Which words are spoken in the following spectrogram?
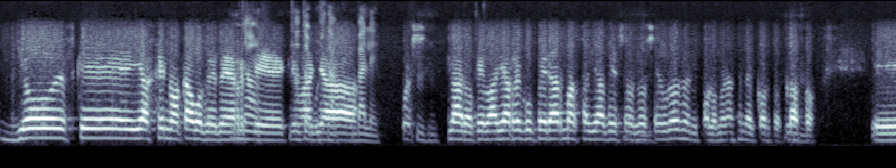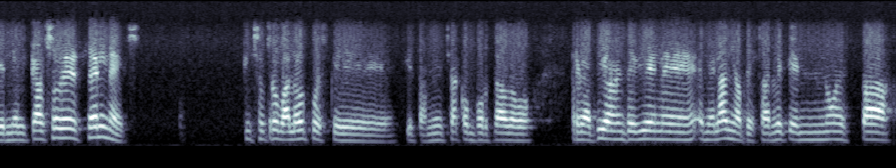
Yo es que IAG no acabo de ver que, vaya, pues claro, que vaya a recuperar más allá de esos 2 euros, por lo menos en el corto plazo. Eh, en el caso de Celnex, que es otro valor pues que, que también se ha comportado relativamente bien en el año, a pesar de que no está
